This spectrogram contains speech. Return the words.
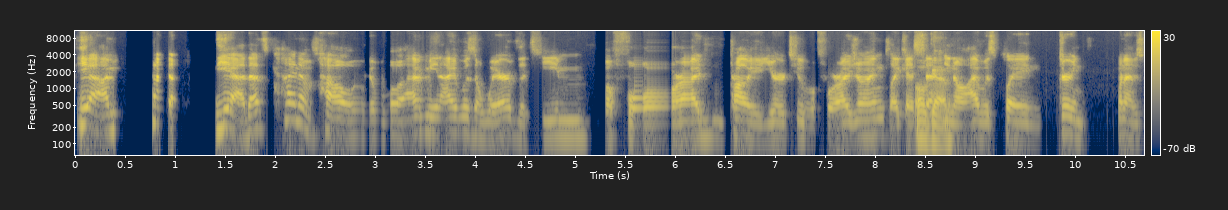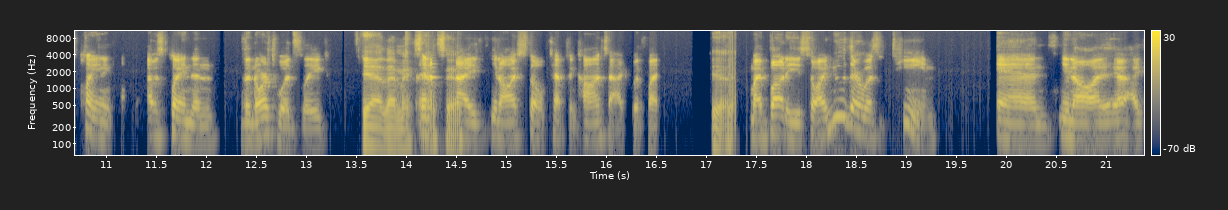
Yeah, I mean, yeah, that's kind of how it was. I mean, I was aware of the team before I probably a year or two before I joined. Like I said, okay. you know, I was playing during when I was playing. I was playing in the Northwoods League. Yeah, that makes and sense. Yeah. I, you know, I still kept in contact with my yeah my buddies, so I knew there was a team. And you know, I, I,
